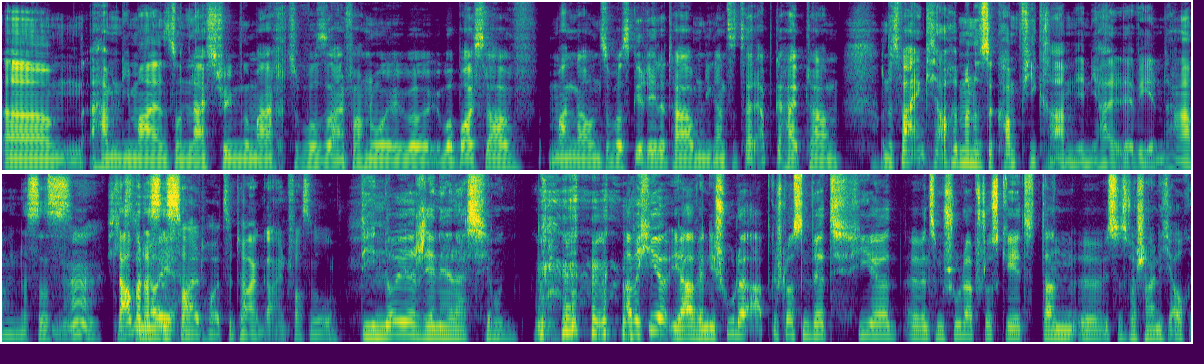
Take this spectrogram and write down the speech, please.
ähm, haben die mal so einen Livestream gemacht, wo sie einfach nur über, über Boys Love Manga und sowas geredet haben, die ganze Zeit abgehypt haben. Und es war eigentlich auch immer nur so Comfy-Kram, den die halt erwähnt haben. Das ist, ah, ich glaube, das neue, ist halt heutzutage einfach so. Die neue Generation. Aber hier, ja, wenn die Schule abgeschlossen wird, hier, äh, wenn es um Schulabschluss geht, dann äh, ist es wahrscheinlich auch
